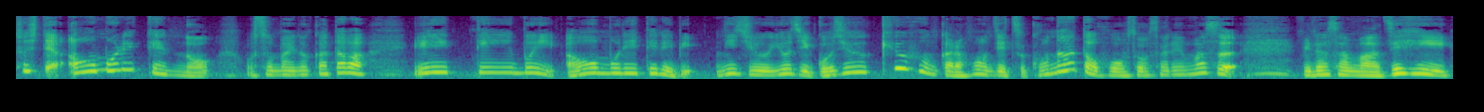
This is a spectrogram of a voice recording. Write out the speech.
そして青森県のお住まいの方は ATV 青森テレビ24時59分から本日この後放送されます。皆様ぜひ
